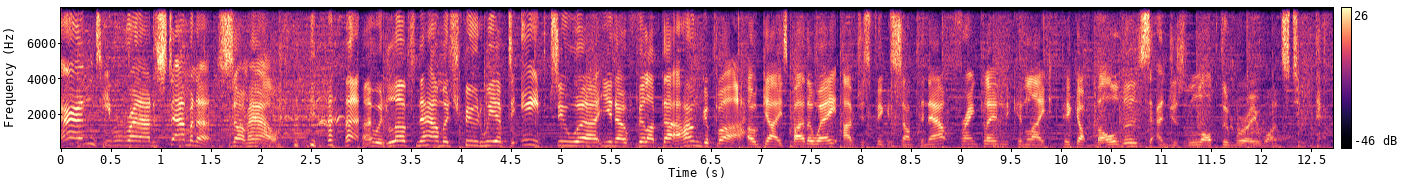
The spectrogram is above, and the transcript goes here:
and even run out of stamina somehow. I would love to know how much food we have to eat to, uh, you know, fill up that hunger bar. Oh, guys, by the way, I've just figured something out. Franklin can, like, pick up boulders and just lob them where he wants to.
